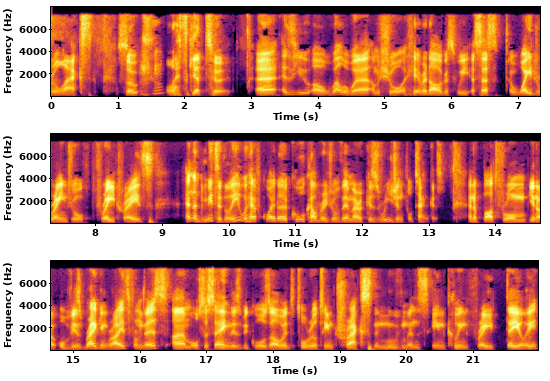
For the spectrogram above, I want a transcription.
relax. So, mm-hmm. let's get to it. Uh, as you are well aware, I'm sure, here at Argus we assess a wide range of freight rates and admittedly, we have quite a cool coverage of the Americas region for tankers. And apart from, you know, obvious bragging rights from this, I'm also saying this because our editorial team tracks the movements in clean freight daily.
